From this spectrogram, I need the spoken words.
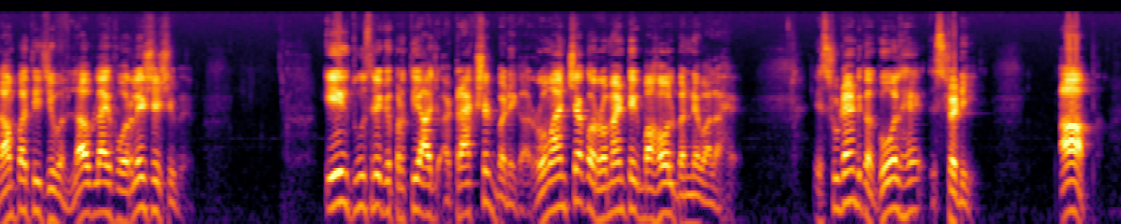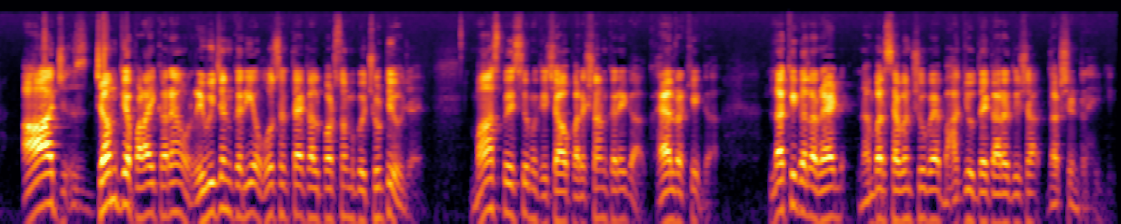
दाम्पत्य जीवन लव लाइफ और रिलेशनशिप है। एक दूसरे के प्रति आज अट्रैक्शन बढ़ेगा। रोमांचक और रोमांटिक माहौल बनने वाला है। स्टूडेंट का गोल है स्टडी आप आज जम के पढ़ाई करें और रिवीजन करिए। हो सकता है कल परसों में कोई छुट्टी हो जाए। मांसपेशियों में खिंचाव परेशान करेगा। ख्याल रखिएगा। Lucky colour red number seven शुभ है। भाग्य उदय कारक दिशा, दक्षिण रहेगी।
